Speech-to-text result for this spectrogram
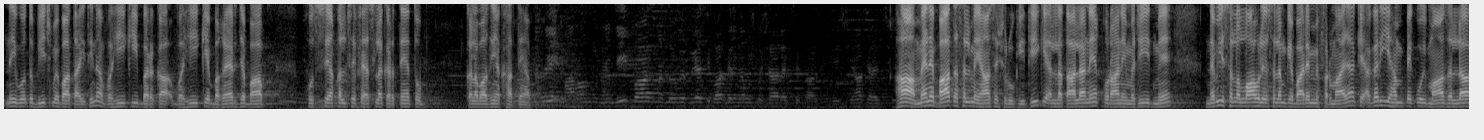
نہیں وہ تو بیچ میں بات آئی تھی نا وہی کی برکا وہی کے بغیر جب آپ خود سے عقل سے فیصلہ کرتے ہیں تو کلابازیاں کھاتے ہیں آپ ہاں میں نے بات اصل میں یہاں سے شروع کی تھی کہ اللہ تعالیٰ نے قرآن مجید میں نبی صلی اللہ علیہ وسلم کے بارے میں فرمایا کہ اگر یہ ہم پہ کوئی معاذ اللہ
